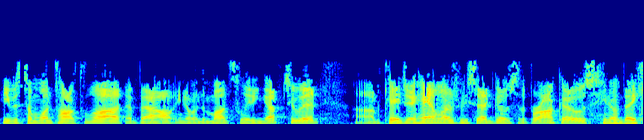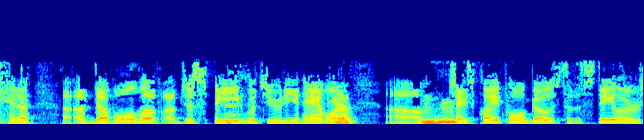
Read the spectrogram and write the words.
He was someone talked a lot about, you know, in the months leading up to it. Um, KJ Hamler, as we said, goes to the Broncos. You know, they get a, a double of, of just speed with Jeudy and Hamler. Um, Mhm. Chase Claypool goes to the Steelers.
